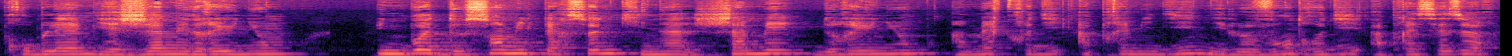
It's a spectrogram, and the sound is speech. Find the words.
problème, il n'y a jamais de réunion. Une boîte de 100 000 personnes qui n'a jamais de réunion un mercredi après-midi ni le vendredi après 16 heures.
